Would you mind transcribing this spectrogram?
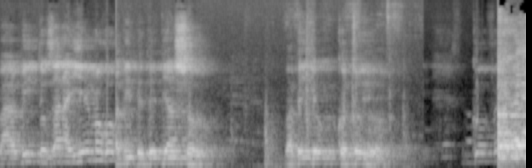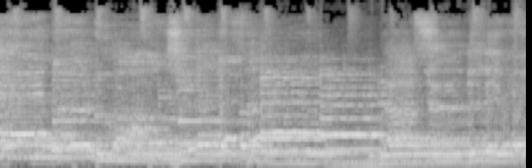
Babi toza na ye moko. Babi bebe bianso babengi kotoyo. Je living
